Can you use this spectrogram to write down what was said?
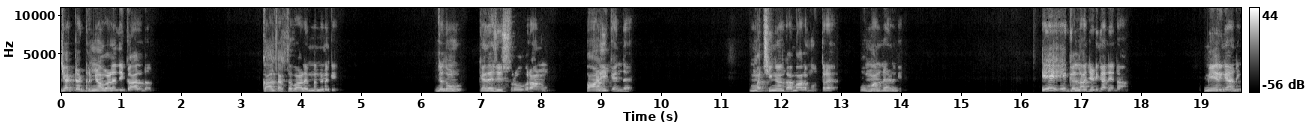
ਜਾਂ ਢੱਡਰੀਆਂ ਵਾਲਿਆਂ ਦੀ ਗੱਲ ਕਾਲ ਤਖਤ ਵਾਲੇ ਮੰਨਣਗੇ। ਜਦੋਂ ਕਹਿੰਦੇ ਸੀ ਸਰੋਵਰਾਂ ਨੂੰ ਪਾਣੀ ਕਹਿੰਦਾ ਮੱਛੀਆਂ ਦਾ ਮਲ ਮੂਤਰ ਹੈ, ਉਹ ਮੰਨ ਲੈਣਗੇ। ਇਹ ਇਹ ਗੱਲਾਂ ਜਿਹੜੀਆਂ ਨੇ ਨਾ, ਮੇਰੀਆਂ ਨਹੀਂ,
